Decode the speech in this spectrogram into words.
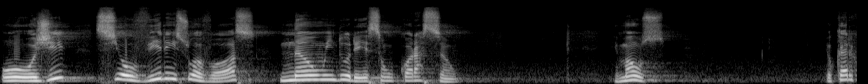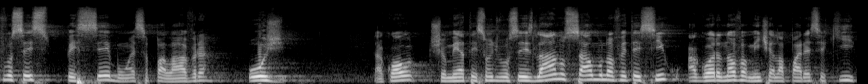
Hoje, se ouvirem sua voz, não endureçam o coração. Irmãos, eu quero que vocês percebam essa palavra hoje, da qual chamei a atenção de vocês lá no Salmo 95, agora novamente ela aparece aqui.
